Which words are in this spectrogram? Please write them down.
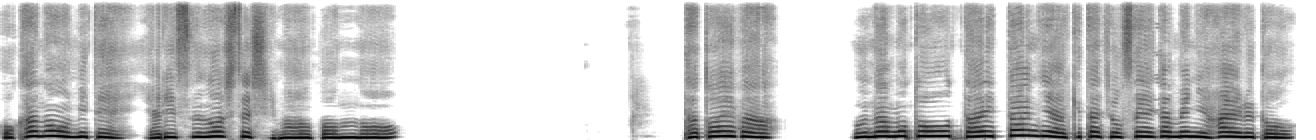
他のを見てやり過ごしてしまう煩悩。例えば、胸元を大胆に開けた女性が目に入ると、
